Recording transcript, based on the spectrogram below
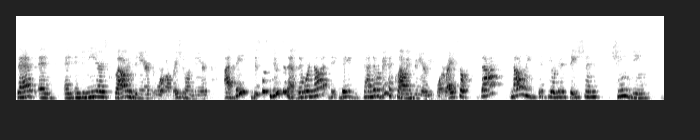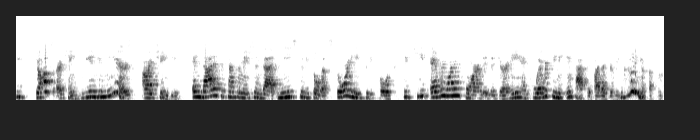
devs and, and engineers, cloud engineers or operational engineers, uh, they this was new to them. They were not, they, they had never been a cloud engineer before, right? So that not only is the organization changing, the jobs are changing, the engineers are changing. And that is the transformation that needs to be told. That story needs to be told to keep everyone informed in the journey and whoever's being impacted by that journey, including your customers.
